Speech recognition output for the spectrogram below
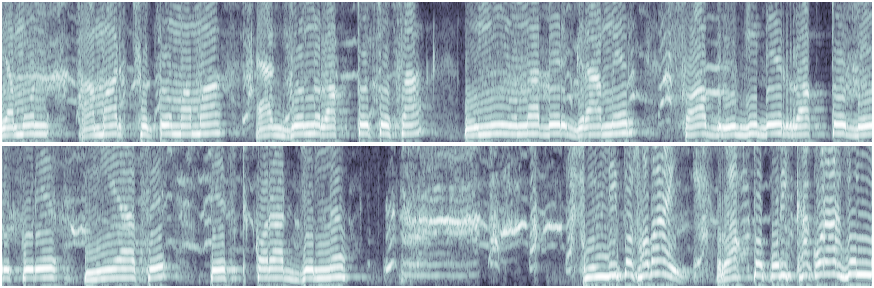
যেমন আমার ছোট মামা একজন রক্ত চোষা উনি ওনাদের গ্রামের সব রুগীদের রক্ত বের করে নিয়ে আসে টেস্ট করার জন্য। শুনলি তো সবাই, রক্ত পরীক্ষা করার জন্য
